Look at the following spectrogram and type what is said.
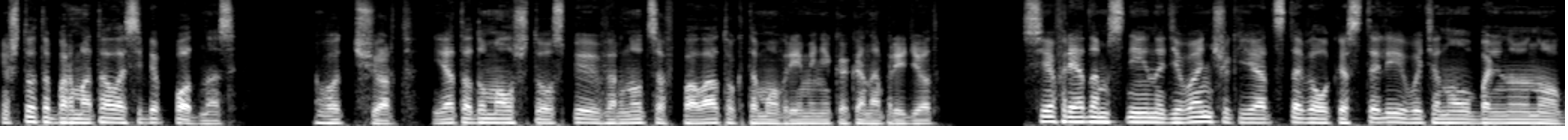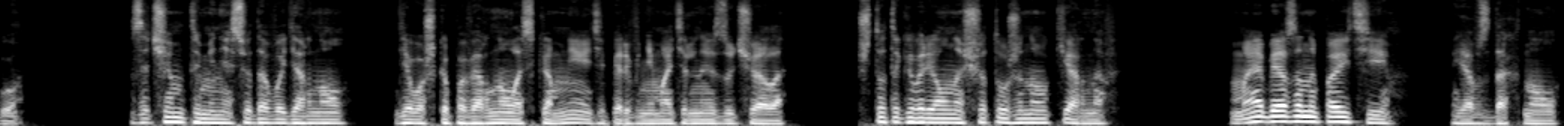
и что-то бормотала себе под нос. Вот чёрт, я-то думал, что успею вернуться в палату к тому времени, как она придёт. Сев рядом с ней на диванчик, я отставил костыли и вытянул больную ногу. «Зачем ты меня сюда выдернул?» Девушка повернулась ко мне и теперь внимательно изучала. «Что ты говорил насчёт ужина у Кернов?» «Мы обязаны пойти», — я вздохнул.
